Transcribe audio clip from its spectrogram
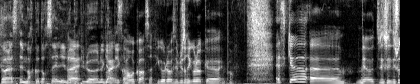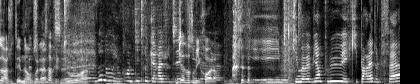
Voilà, c'était Marco Dorcel et il n'a Ouais. pas pu le, le garder. Ouais, ça quoi. va encore, c'est rigolo. C'est plus rigolo que. ouais, bon. Est-ce que. euh, mais euh, est-ce que c'est des choses à rajouter Non, peut-être? Je sais voilà, pas, ça bah, fait le tour. Euh, non, non, il y a encore un petit truc à rajouter. Viens devant ton micro, alors. Qui, qui m'avait bien plu et qui parlait de le faire,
